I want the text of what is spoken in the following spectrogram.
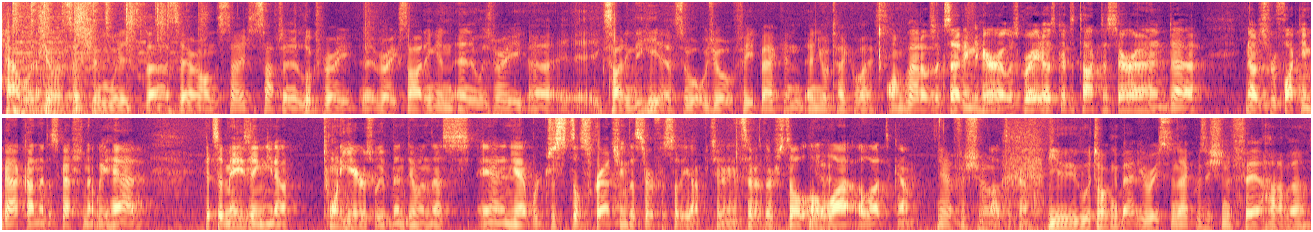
How was your session with uh, Sarah on the stage this afternoon? It looked very, uh, very exciting, and, and, it was very uh, exciting to hear. So, what was your feedback and, and your takeaways? Well, I'm glad it was exciting to hear. It was great. It was good to talk to Sarah, and uh, you know, just reflecting back on the discussion that we had. It's amazing, you know, 20 years we've been doing this, and yet we're just still scratching the surface of the opportunity. So there's still a yeah. lot, a lot to come. Yeah, for sure. A lot to come. You were talking about your recent acquisition of FareHarbor.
